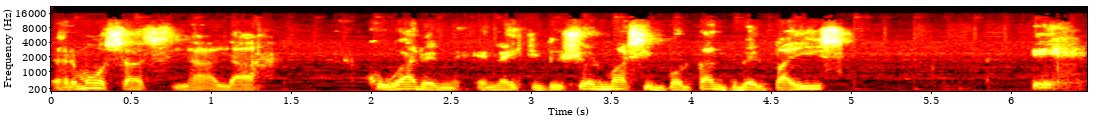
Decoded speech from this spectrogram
hermosas, la, jugar en, en la institución más importante del país, eh,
